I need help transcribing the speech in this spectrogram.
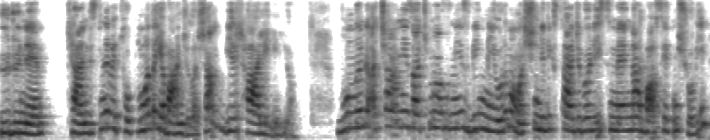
ürüne, kendisine ve topluma da yabancılaşan bir hale geliyor. Bunları açar mıyız açmaz mıyız bilmiyorum ama şimdilik sadece böyle isimlerinden bahsetmiş olayım.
